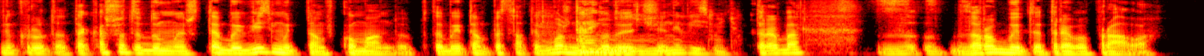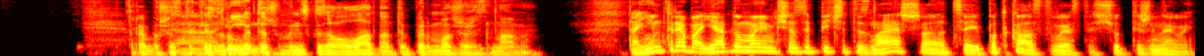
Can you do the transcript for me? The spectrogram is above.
Ну круто. Так, а що ти думаєш? Тебе візьмуть там в команду? Тебе там писати можна Та буде? Ні, чи... не візьмуть. Треба заробити треба право. Треба щось таке зробити, щоб вони сказали, ладно, тепер можеш з нами. Та їм треба, я думаю, їм ще запічити, знаєш, цей подкаст вести щотижневий,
